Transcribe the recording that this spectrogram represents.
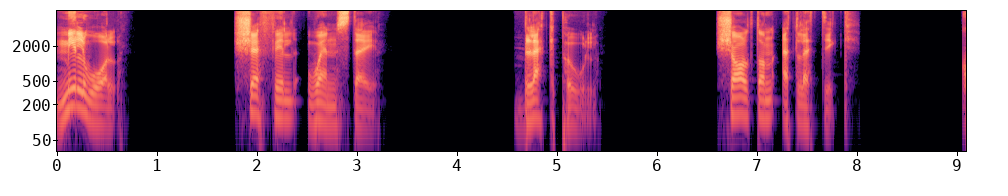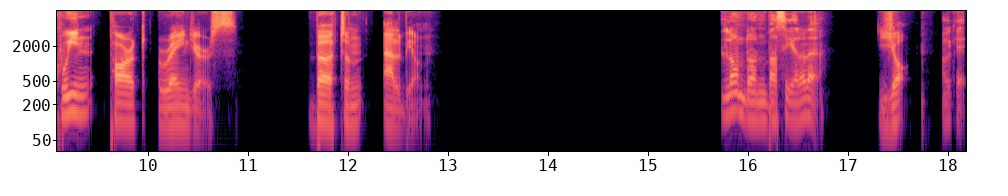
Millwall, Sheffield Wednesday, Blackpool, Charlton Athletic, Queen Park Rangers, Burton Albion. London-baserade. Ja. Okej,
